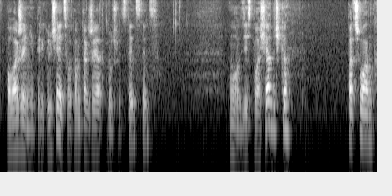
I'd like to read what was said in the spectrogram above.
в положении переключается, вот он также и откручивается. Тынц, тынц. Вот здесь площадочка под шланг.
